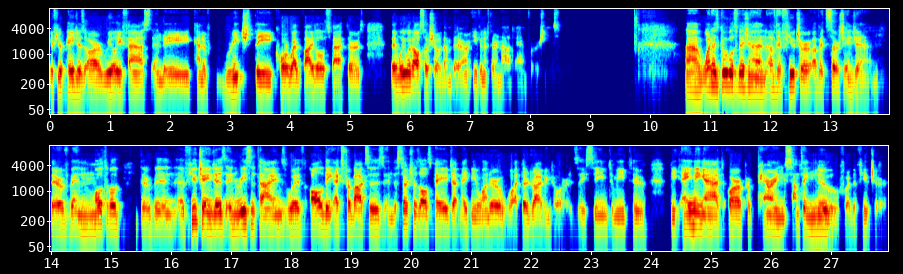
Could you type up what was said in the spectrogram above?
If your pages are really fast and they kind of reach the core web vitals factors, then we would also show them there, even if they're not AMP versions. Uh, what is Google's vision of the future of its search engine? There have been multiple, there have been a few changes in recent times with all the extra boxes in the search results page that make me wonder what they're driving towards. They seem to me to be aiming at or preparing something new for the future.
